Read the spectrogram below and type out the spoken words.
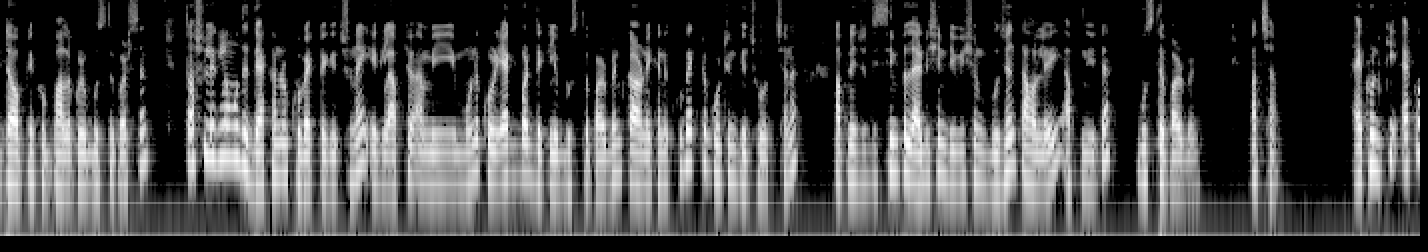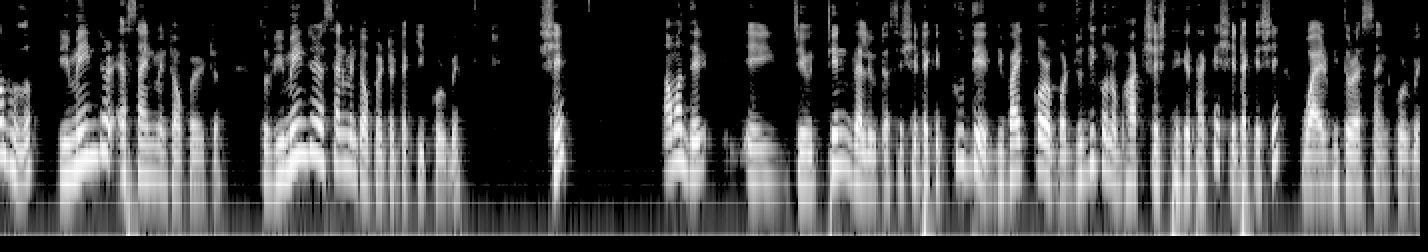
এটা আপনি খুব ভালো করে বুঝতে পারছেন। তো আসলে এগুলোর মধ্যে দেখানোর খুব একটা কিছু নাই। এগুলো আপনি, আমি মনে করি একবার দেখলে বুঝতে পারবেন, কারণ এখানে খুব একটা কঠিন কিছু হচ্ছে না। আপনি যদি সিম্পল অ্যাডিশন ডিভিশন বুঝেন, তাহলেই আপনি এটা বুঝতে পারবেন। আচ্ছা এখন কি? এখন হলো রিমাইন্ডার অ্যাসাইনমেন্ট অপারেটর তো রিমাইন্ডার অ্যাসাইনমেন্ট অপারেটরটা কি করবে? সে আমাদের এই যে টেন ভ্যালুটা আছে, সেটাকে টু দিয়ে ডিভাইড করার পর যদি কোনো ভাগ শেষ থেকে থাকে, সেটাকে সে ওয়াইয়ের ভিতরে অ্যাসাইন করবে।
